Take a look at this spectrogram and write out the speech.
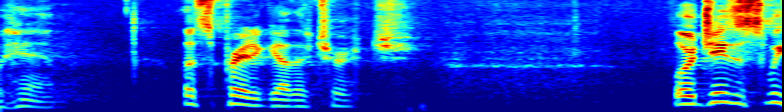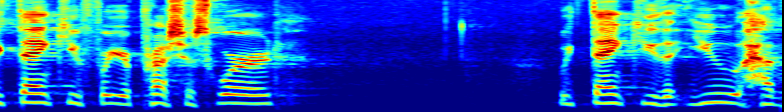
him. Let's pray together, church. Lord Jesus, we thank you for your precious word. We thank you that you have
